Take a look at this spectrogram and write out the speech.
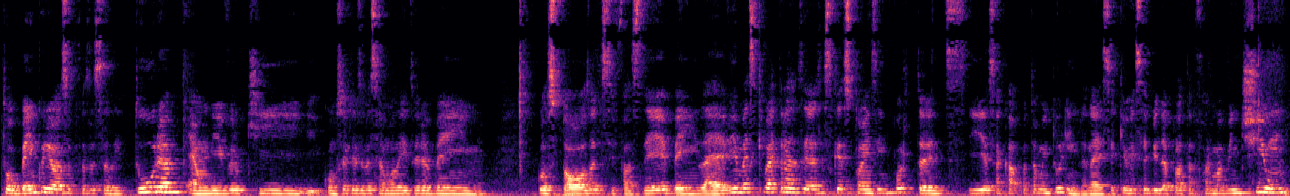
Estou bem curiosa para fazer essa leitura. É um livro que com certeza vai ser uma leitura bem gostosa de se fazer, bem leve, mas que vai trazer essas questões importantes. E essa capa tá muito linda, né? Esse aqui eu recebi da plataforma 21.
